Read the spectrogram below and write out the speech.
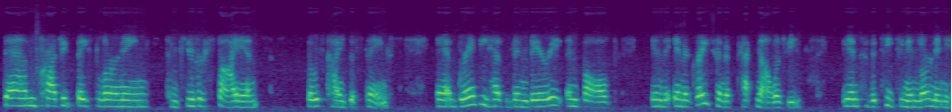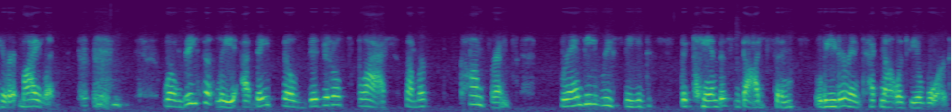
STEM, project-based learning, computer science, those kinds of things. And Brandy has been very involved in the integration of technology into the teaching and learning here at Milan. well, recently at Batesville's Digital Splash Summer Conference, Brandy received the Candace Dodson Leader in Technology Award.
